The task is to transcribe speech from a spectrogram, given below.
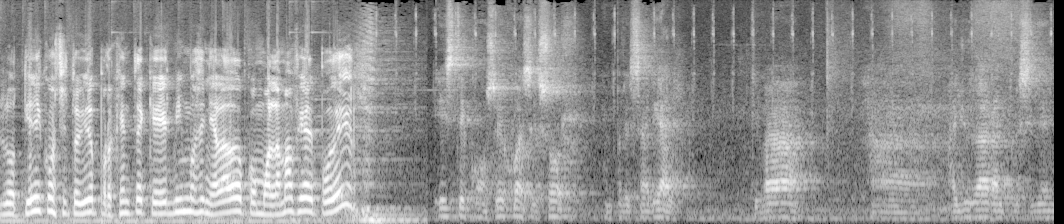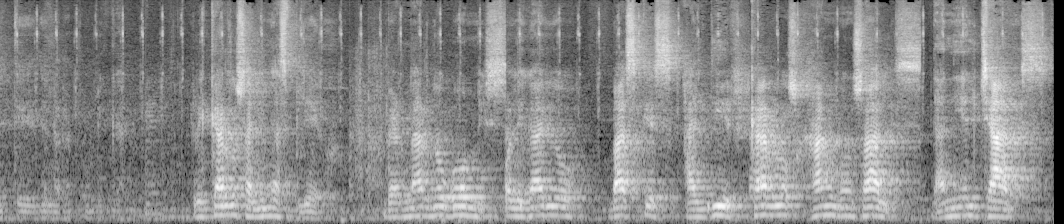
Lo tiene constituido por gente que él mismo ha señalado como la mafia del poder. Este consejo asesor empresarial que va a ayudar al presidente de la República. Ricardo Salinas Pliego, Bernardo Gómez, Olegario Vázquez Aldir, Carlos Jan González, Daniel Chávez,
